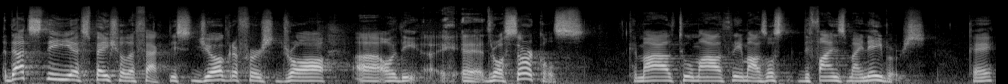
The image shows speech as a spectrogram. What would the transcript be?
that's the uh, spatial effect. These geographers draw uh, or the uh, uh, draw circles. Okay, mile, two mile, three miles. Those defines my neighbors. Okay,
